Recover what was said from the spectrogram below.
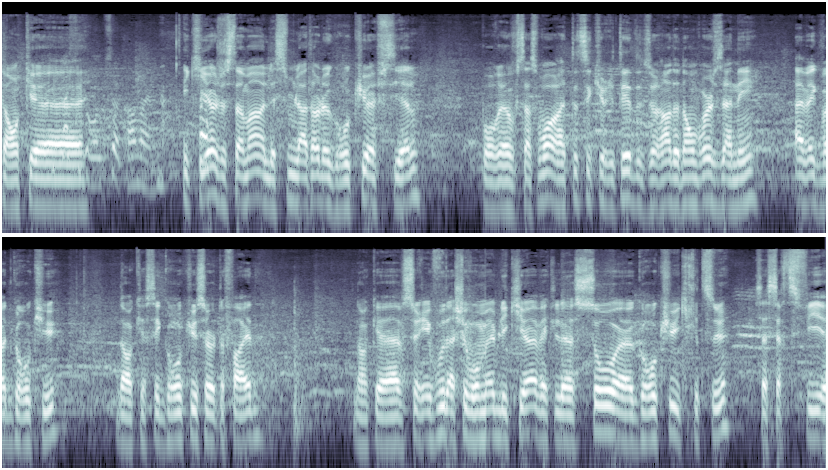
Donc, euh, Ikea, justement, le simulateur de gros cul officiel pour euh, vous asseoir à toute sécurité durant de nombreuses années avec votre gros cul. Donc, c'est gros cul certified. Donc, euh, assurez-vous d'acheter vos meubles IKEA avec le saut euh, gros cul écrit dessus. Ça certifie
